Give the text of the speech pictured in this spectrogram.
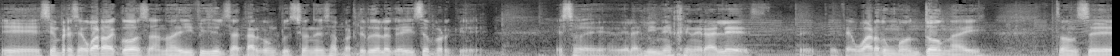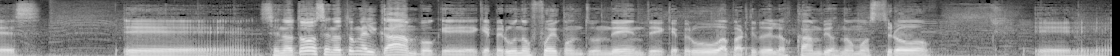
Eh, siempre se guarda cosas, no es difícil sacar conclusiones a partir de lo que dice porque eso de, las líneas generales te, guarda un montón ahí. Entonces, eh, se notó se notó en el campo que, que Perú no fue contundente, que Perú a partir de los cambios no mostró eh,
